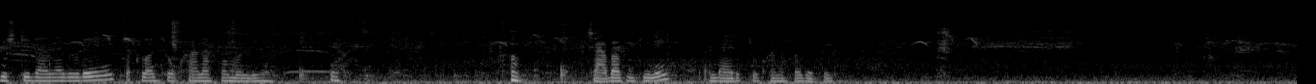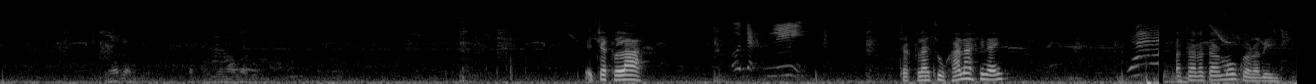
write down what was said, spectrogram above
મિષ્ટી દાદા જોડે ચકલા ચોખા નાખવા માંડી. ચાબા પીધી નહીં અને ડાયરેક્ટ ચોખા નાખવા જતી એ ચકલા. ચકલા. ચોખા નાખી નાઈ અત્યારે અતાર હું કરવા બેસી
